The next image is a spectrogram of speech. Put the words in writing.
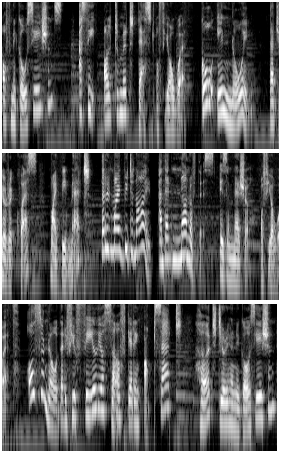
of negotiations as the ultimate test of your worth. Go in knowing that your requests might be met, that it might be denied, and that none of this is a measure of your worth. Also, know that if you feel yourself getting upset, hurt during a negotiation,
